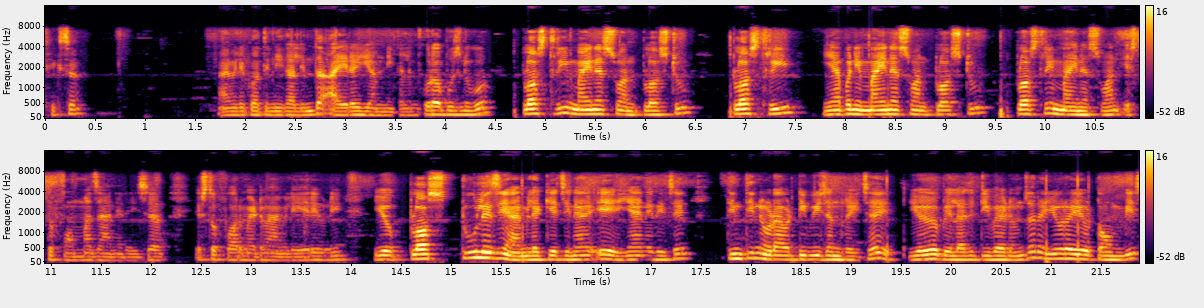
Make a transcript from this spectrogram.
ठिक छ? हामीले कति निकाल्यौँ त? आई र यम निकाल्यौँ। कुरा बुझ्नुभयो? Plus three minus one plus two. Plus three यहाँ पनि minus one plus two. Plus three minus one यस्तो फर्ममा जाने रहेछ। यस्तो फर्मेटमा हामीले हेऱ्यौँ नि यो प्लस टूले चाहिँ हामीलाई के चिनायो? ए यहाँनिर चाहिँ तिन तिनवटा डिभिजन रहेछ है। यो यो बेला चाहिँ डिभाइड हुन्छ र यो र यो टर्म बिच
